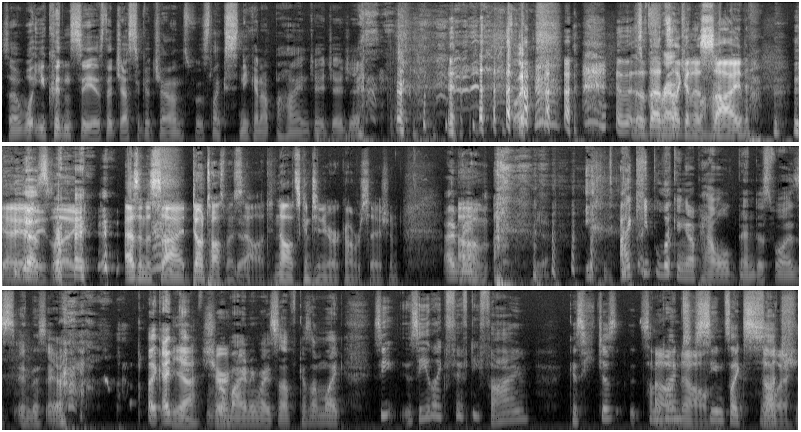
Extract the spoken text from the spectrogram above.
So what you couldn't see is that Jessica Jones was like sneaking up behind JJJ. And th- that's like an aside. him. Yeah, yeah. Yes, he's like, as an aside, don't toss my salad. Now let's continue our conversation. I mean, Um, yeah. I keep looking up how old Bendis was in this era. like I keep Yeah, sure. reminding myself because I'm like, is he is he like 55? Because he just sometimes Oh, no. seems like No such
